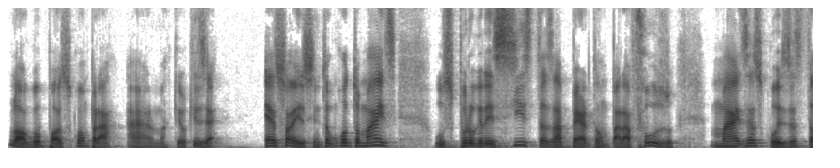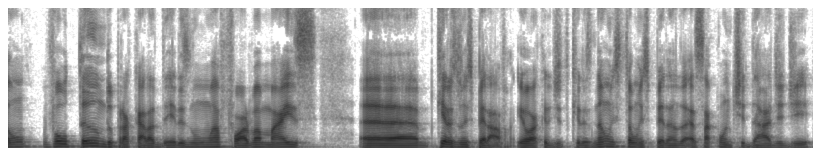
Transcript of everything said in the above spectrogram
logo eu posso comprar a arma que eu quiser. É só isso. Então, quanto mais os progressistas apertam o parafuso, mais as coisas estão voltando para a cara deles numa forma mais uh, que eles não esperavam. Eu acredito que eles não estão esperando essa quantidade de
